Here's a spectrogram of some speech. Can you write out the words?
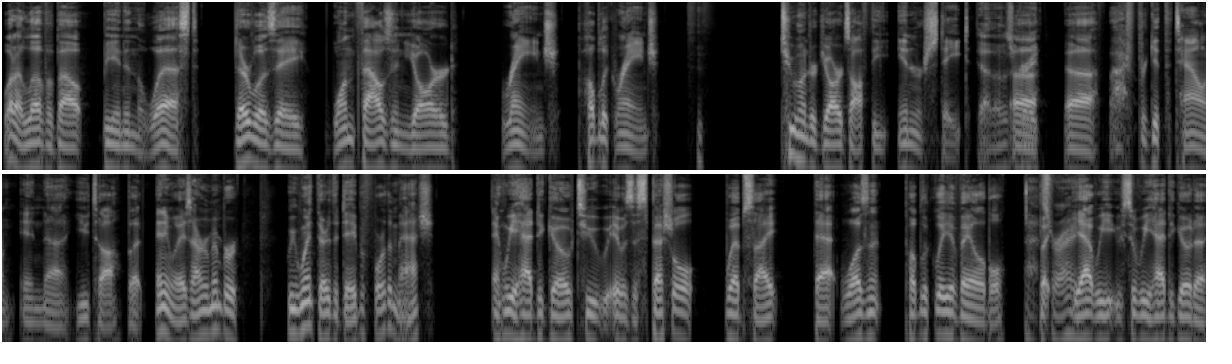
what I love about being in the West, there was a 1,000 yard range, public range, 200 yards off the interstate. Yeah, that was Uh, great. Uh, I forget the town in uh, Utah, but anyways, I remember we went there the day before the match, and we had to go to. It was a special website that wasn't publicly available. That's but right. Yeah, we so we had to go to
